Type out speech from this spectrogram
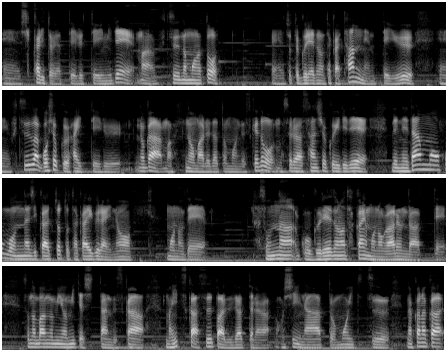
えー、しっかりとやっているっていう意味で、まあ、普通のものとえー、ちょっとグレードの高い丹念っていう、えー、普通は5色入っているのが、まあ、ノーマルだと思うんですけど、まあ、それは3色入りでで値段もほぼ同じかちょっと高いぐらいのものでそんなこうグレードの高いものがあるんだってその番組を見て知ったんですが、まあ、いつかスーパーでだったら欲しいなと思いつつなかなか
